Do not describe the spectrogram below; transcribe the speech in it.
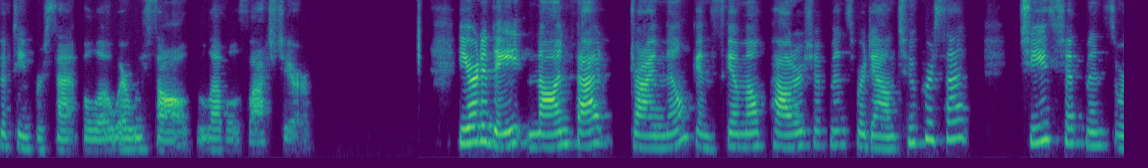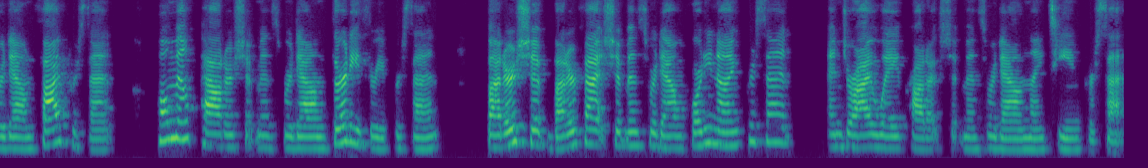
15% below where we saw the levels last year. Year to date, non fat dry milk and skim milk powder shipments were down 2%, cheese shipments were down 5%, whole milk powder shipments were down 33%, butter ship butterfat shipments were down 49%, and dry whey product shipments were down 19%.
